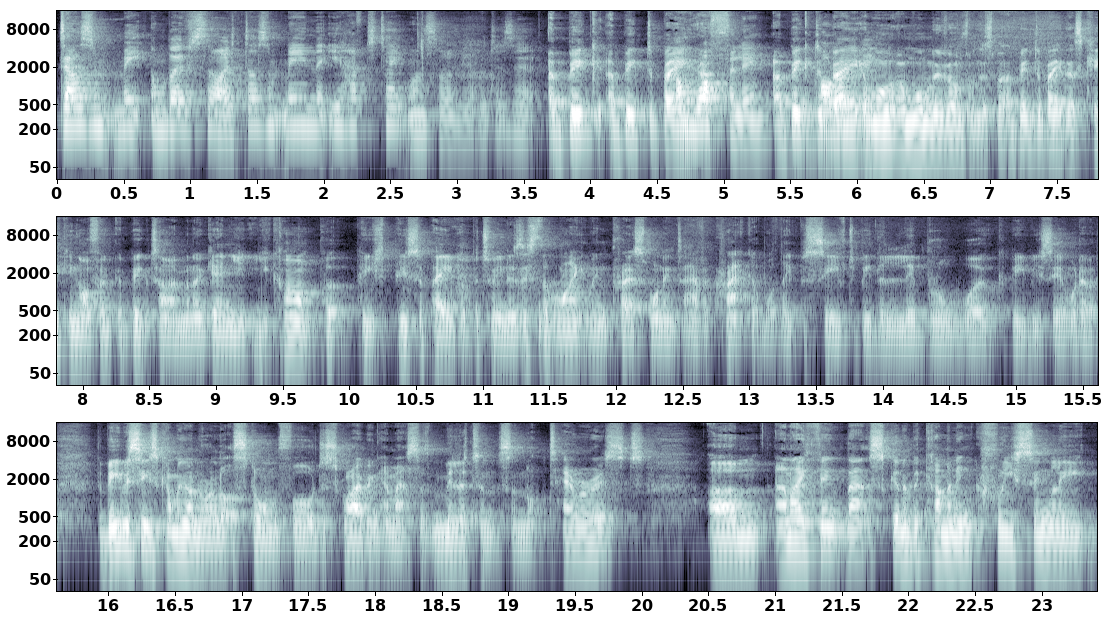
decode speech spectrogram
doesn't mean on both sides doesn't mean that you have to take one side or the other does it A big, a big debate. I'm waffling A big debate, and we'll, and we'll move on from this. But a big debate that's kicking off a, a big time. And again, you, you can't put a piece, piece of paper between. Is this the right wing press wanting to have a crack at what they perceive to be the liberal woke BBC or whatever? The BBC is coming under a lot of storm for describing Hamas as militants and not terrorists. Um, and I think that's going to become an increasingly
